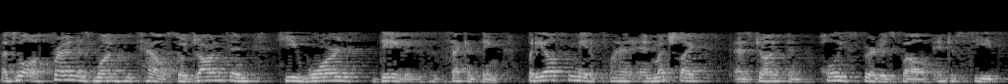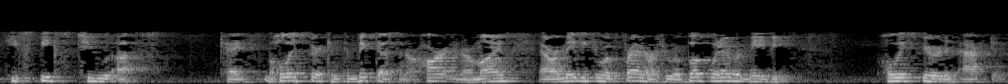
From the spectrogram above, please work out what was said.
As well, a friend is one who tells. So Jonathan, he warned David. This is the second thing. But he also made a plan, and much like as Jonathan, Holy Spirit as well intercedes. He speaks to us. Okay? The Holy Spirit can convict us in our heart, in our mind, or maybe through a friend or through a book, whatever it may be. Holy Spirit is active.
